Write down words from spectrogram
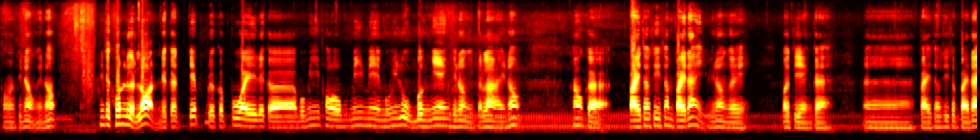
พ่อแม่พี่น้องไงเนาะมีแต่คนเลือดร้อนเดี๋ยวก็เจ็บเดี๋ยวก็ป่วยเดี๋ยวก็บ่มีพ่อบ่มีแม่บ่มีลูกเบิ่งแย่งพี่น้องอีกก็หลายเนาะเฮาก็ไปเท่าที่ทำไปได้พี่น้องเอ้ยบ่เตียงก็เอ่อ ไปเท่าที่ทำไปได้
